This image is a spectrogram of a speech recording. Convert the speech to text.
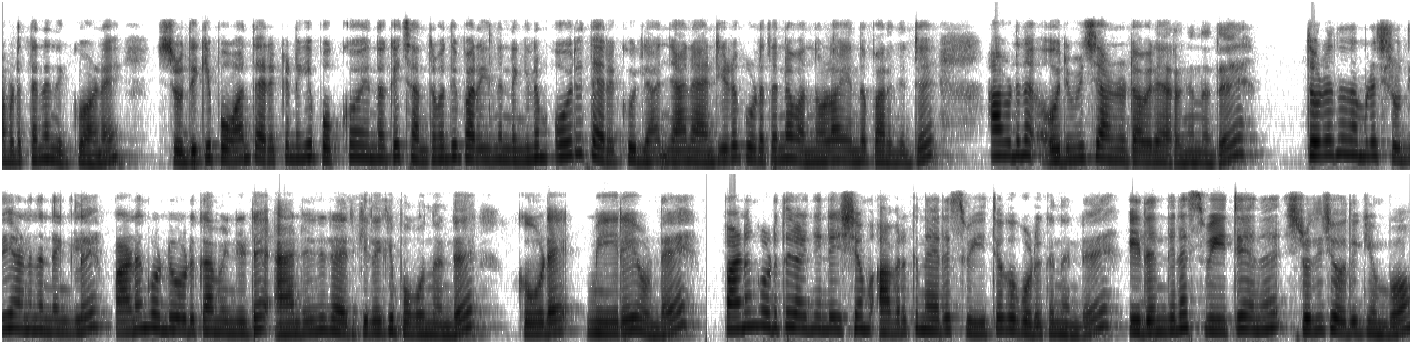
അവിടെ തന്നെ നിൽക്കുവാണ്. ശ്രുതിക്ക് പോകാൻ തിരക്കുണ്ടെങ്കിൽ പൊക്കോ എന്നൊക്കെ ചന്ദ്രമതി പറയുന്നുണ്ടെങ്കിലും ഒരു തിരക്കില്ല ഞാൻ ആന്റിയുടെ കൂടെ തന്നെ വന്നോളാം എന്ന് പറഞ്ഞിട്ട് അവിടുന്ന് ഒരുമിച്ചാണ് കേട്ടോ അവർ ഇറങ്ങുന്നത്. തുടർന്ന് നമ്മുടെ ശ്രുതിയാണെന്നുണ്ടെങ്കിൽ പണം കൊണ്ടു കൊടുക്കാൻ വേണ്ടിയിട്ട് ആന്റണിയുടെ അരികിലേക്ക് പോകുന്നുണ്ട്. കൂടെ മീരയുണ്ട്. പണം കൊടുത്തു കഴിഞ്ഞതിന് ശേഷം അവർക്ക് നേരെ സ്വീറ്റ് ഒക്കെ കൊടുക്കുന്നുണ്ട്. ഇതെന്തിനാ സ്വീറ്റ് എന്ന് ശ്രുതി ചോദിക്കുമ്പോൾ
